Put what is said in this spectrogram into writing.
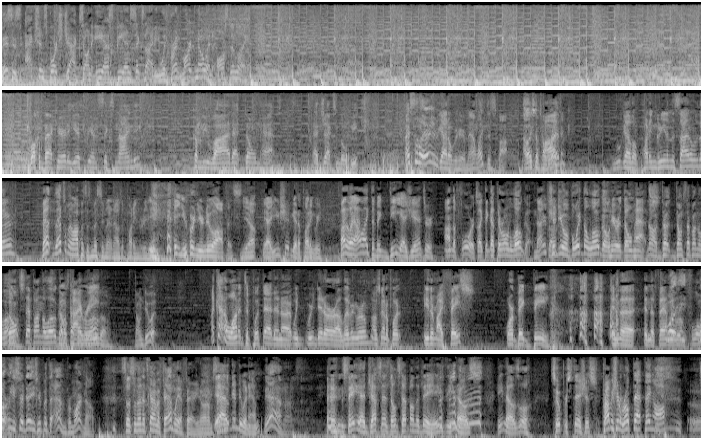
This is Action Sports Jax on ESPN 690 with Brent Martineau and Austin Lane. Welcome back here to ESPN 690. Coming to you live at Dome Hat at Jacksonville Beach. Nice little area we got over here, man. I like this spot. I like the is vibe. We got a little putting green on the side over there. That that's what my office is missing right now is a putting green. You're in your new office. Yep. Yeah, you should get a putting green. By the way, I like the big D as you enter on the floor. It's like they got their own logo. Now you're should you avoid the logo here at Dome Hats? No, do, don't step on the logo. Don't step on the logo, Don't step Kyrie. on the logo. Don't do it. I kind of wanted to put that in our. We we did our uh, living room. I was going to put either my face or a big B in the in the family room floor. What you should do, you should put the M for Martineau. So so then it's kind of a family affair. You know what I'm saying? yeah, we could do an M. Yeah, man. And see, uh, Jeff says don't step on the D. He, he knows. he knows. A little superstitious. Probably should have roped that thing off.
